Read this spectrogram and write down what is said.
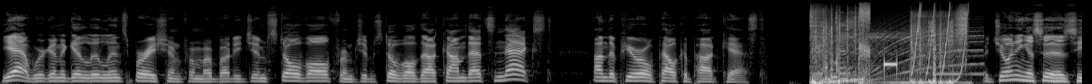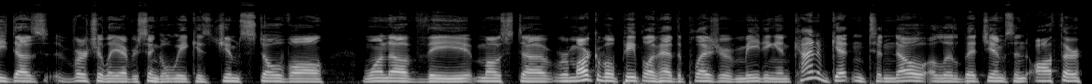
Yeah, we're going to get a little inspiration from our buddy Jim Stovall from jimstovall.com. That's next on the Pure Opelka podcast. Joining us as he does virtually every single week is Jim Stovall, one of the most uh, remarkable people I've had the pleasure of meeting and kind of getting to know a little bit. Jim's an author,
